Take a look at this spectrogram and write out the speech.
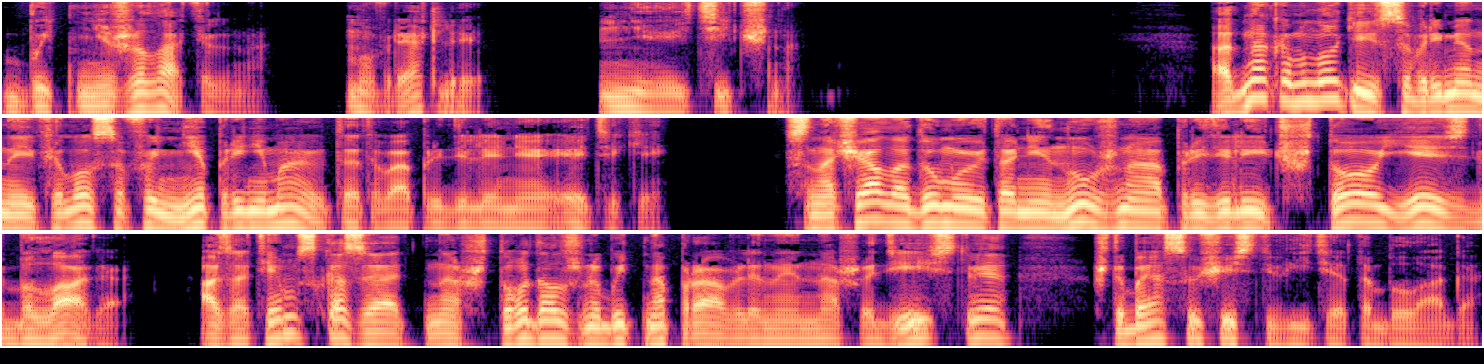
быть нежелательно, но вряд ли неэтично. Однако многие современные философы не принимают этого определения этики. Сначала, думают они, нужно определить, что есть благо, а затем сказать, на что должны быть направлены наши действия, чтобы осуществить это благо.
